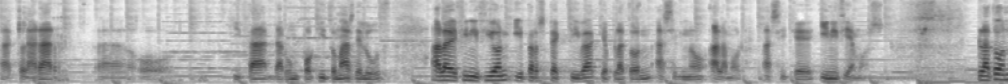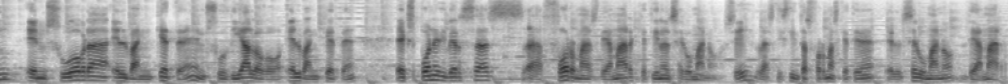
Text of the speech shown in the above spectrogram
aclarar eh, o quizá dar un poquito más de luz a la definición y perspectiva que Platón asignó al amor. Así que iniciemos. Platón, en su obra El banquete, en su diálogo El banquete, expone diversas eh, formas de amar que tiene el ser humano, ¿sí? las distintas formas que tiene el ser humano de amar,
